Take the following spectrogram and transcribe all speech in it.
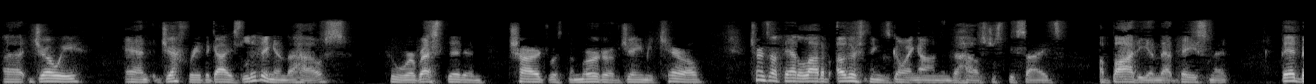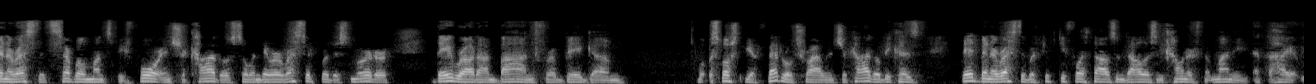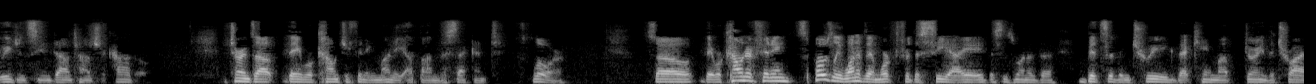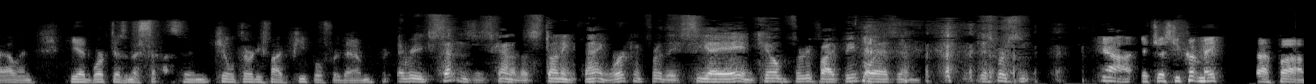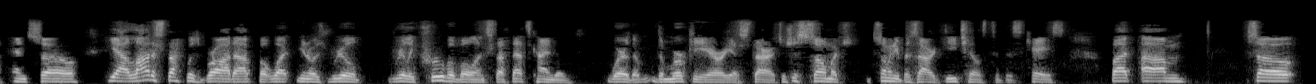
uh, Joey and Jeffrey, the guys living in the house who were arrested and charged with the murder of Jamie Carroll, turns out they had a lot of other things going on in the house just besides a body in that basement. They had been arrested several months before in Chicago, so when they were arrested for this murder, they were out on bond for a big, um, what was supposed to be a federal trial in Chicago because they had been arrested with $54,000 in counterfeit money at the Hyatt Regency in downtown Chicago. It turns out they were counterfeiting money up on the second floor. So they were counterfeiting. Supposedly one of them worked for the CIA. This is one of the bits of intrigue that came up during the trial. And he had worked as an assassin, killed 35 people for them. Every sentence is kind of a stunning thing. Working for the CIA and killed 35 people as in this person. Yeah, it's just, you couldn't make stuff up. And so, yeah, a lot of stuff was brought up, but what, you know, is real, really provable and stuff, that's kind of where the, the murky area starts. There's just so much, so many bizarre details to this case. But, um, so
